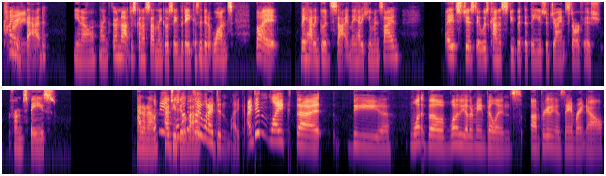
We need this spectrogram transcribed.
kind of bad you know? Like they're not just going to suddenly go save the day because they did it once but they had a good side they had a human side. It's just it was kind of stupid that they used a giant starfish from space i don't know me- how'd you well, feel let me about tell it you what I didn't like. I didn't like that the uh, one the one of the other main villains. I'm forgetting his name right now,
